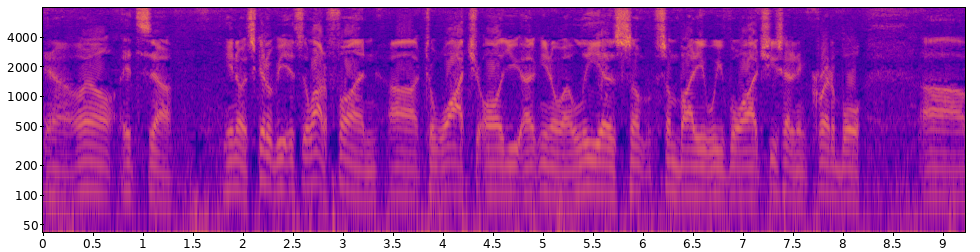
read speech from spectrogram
yeah. Well, it's uh, you know, it's going to be it's a lot of fun uh, to watch all you. Uh, you know, Aaliyah's some somebody we've watched. She's had an incredible. Uh,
